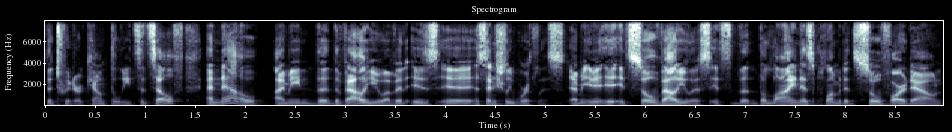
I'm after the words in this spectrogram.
the Twitter account deletes itself, and now, I mean, the the value of it is uh, essentially worthless. I mean, it, it's so valueless. It's the the line has plummeted so far down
